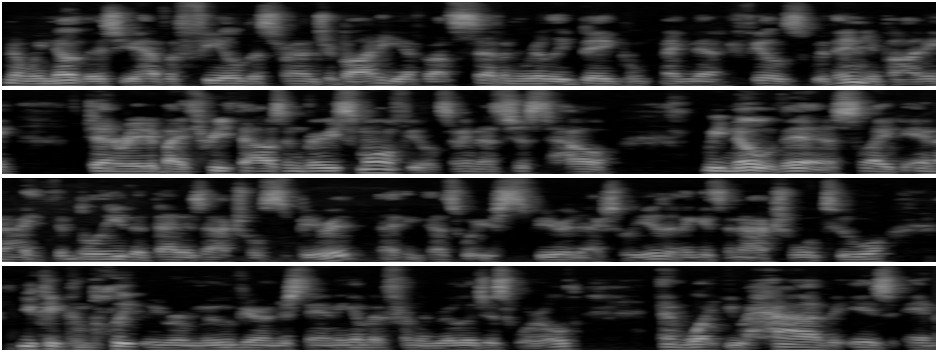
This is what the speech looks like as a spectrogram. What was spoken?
you know we know this, you have a field that surrounds your body. You have about seven really big magnetic fields within your body, generated by three thousand very small fields. I mean that's just how we know this like and i th- believe that that is actual spirit i think that's what your spirit actually is i think it's an actual tool you could completely remove your understanding of it from the religious world and what you have is an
